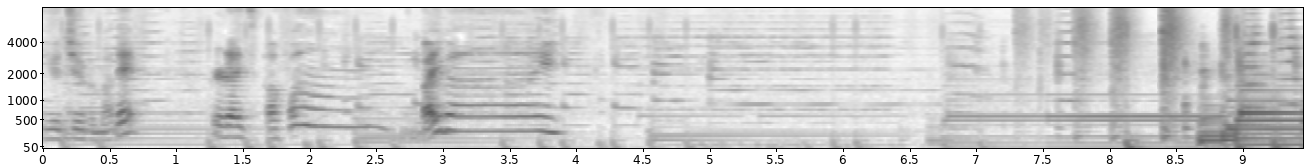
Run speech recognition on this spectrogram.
YouTube まで。Let's have fun! バイバーイ! thank you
